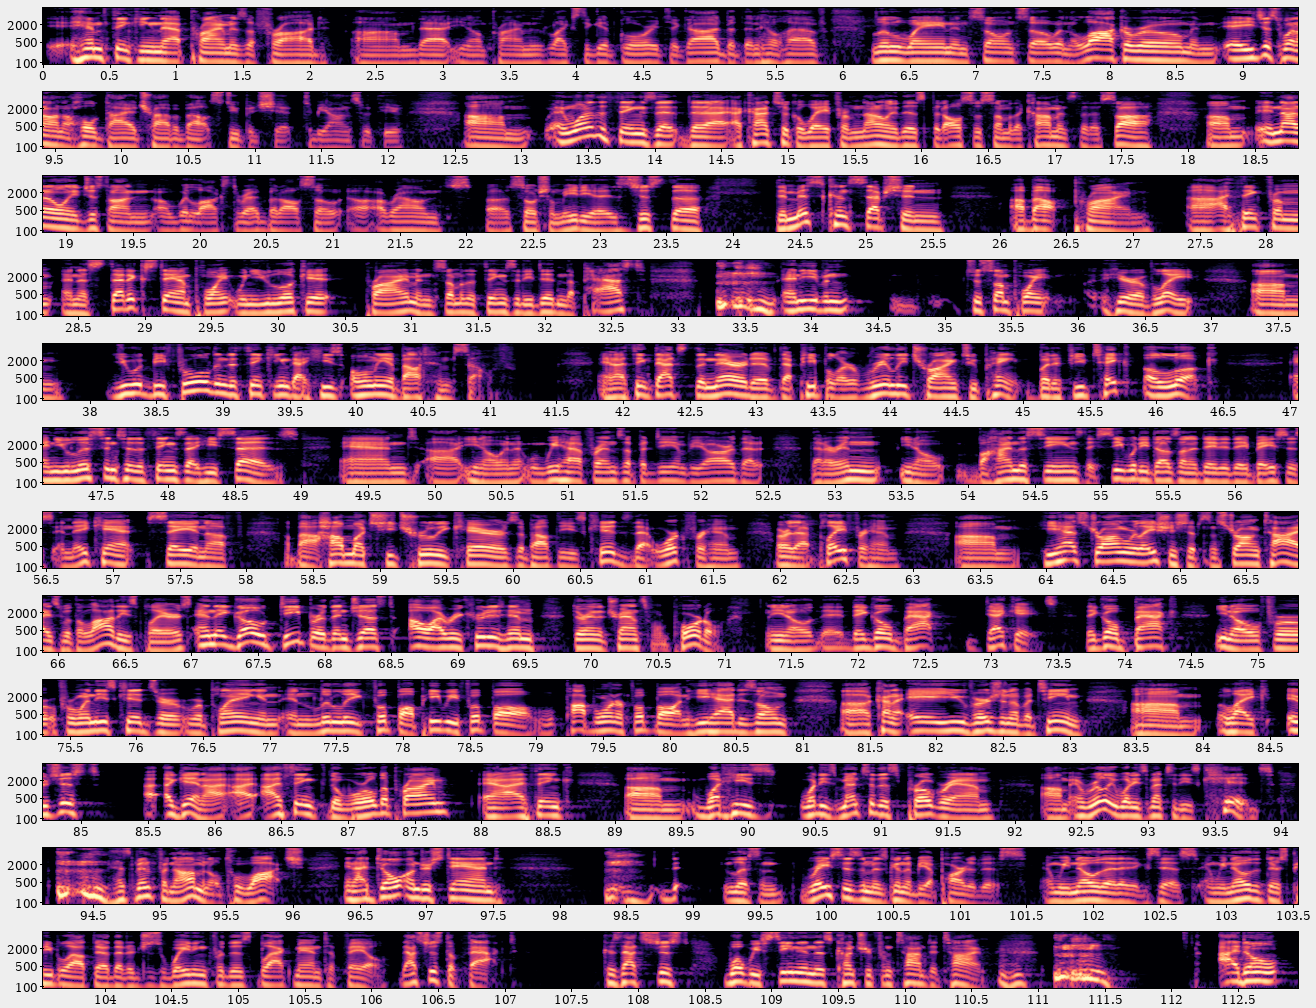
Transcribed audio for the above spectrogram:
him thinking that Prime is a fraud. Um, that you know Prime likes to give glory to God, but then he'll have Lil Wayne and so and so in the locker room, and he just went on a whole diatribe about stupid shit. To be honest with you, um, and one of the things that that I, I kind of took away from not only this, but also some of the comments that I saw, um, and not only just on, on Whitlock's thread, but also uh, around uh, social media, is just the the misconception about Prime. Uh, I think from an aesthetic standpoint, when you look at Prime and some of the things that he did in the past, and even to some point here of late, um, you would be fooled into thinking that he's only about himself. And I think that's the narrative that people are really trying to paint. But if you take a look and you listen to the things that he says, and uh, you know, and when we have friends up at DMVR that that are in, you know, behind the scenes, they see what he does on a day to day basis, and they can't say enough about how much he truly cares about these kids that work for him or that play for him. Um, he has strong relationships and strong ties with a lot of these players, and they go deeper than just, oh, I recruited him during the transfer portal. You know, they, they go back decades. They go back, you know, for, for when these kids are were playing in, in little league football, pee wee football, Pop Warner football, and he had his own uh, kind of AAU version of a team. Um, like it was just again, I, I, think the world of Prime, and I think um, what he's what he's meant to this program. Um, and really, what he's meant to these kids has been phenomenal to watch. And I don't understand. listen, racism is going to be a part of this, and we know that it exists, and we know that there's people out there that are just waiting for this black man to fail. That's just a fact, because that's just what we've seen in this country from time to time. Mm-hmm. I don't.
